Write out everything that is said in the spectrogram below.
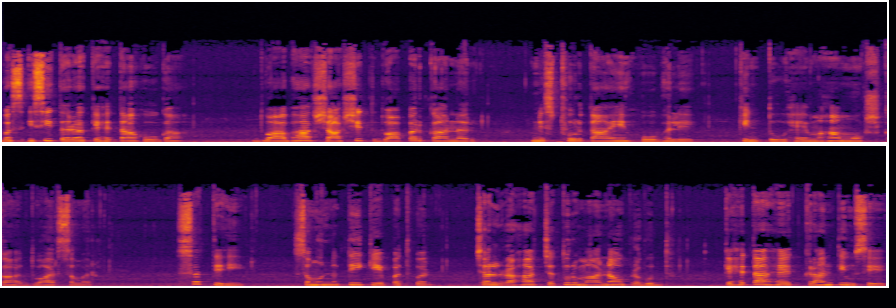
बस इसी तरह कहता होगा, द्वाभा शासित द्वापर का नर निष्ठुरताएँ हो भले, किंतु है महामोक्ष का द्वार समर। सत्य ही, समुन्नति के पथ पर चल रहा चतुर मानव प्रबुद्ध। कहता है क्रांति उसे,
